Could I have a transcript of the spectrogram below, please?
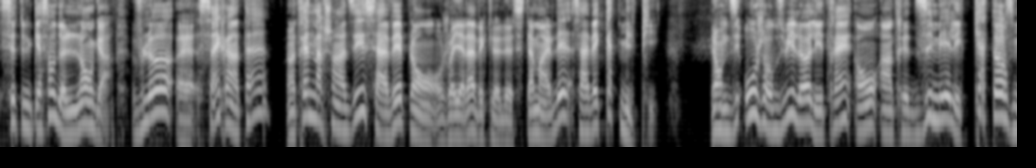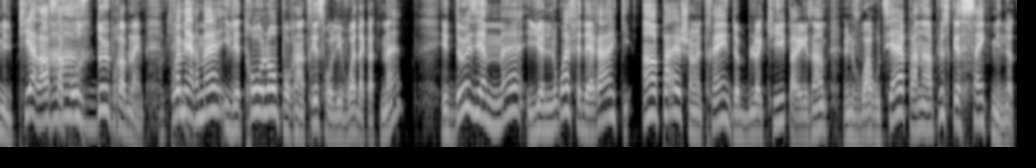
c'est une question de longueur. V'là euh, 50 ans, un train de marchandises, ça avait, puis on, je vais y aller avec le, le système anglais, ça avait 4000 pieds. Là, on me dit aujourd'hui, là, les trains ont entre 10 000 et 14 000 pieds. Alors, ça Ah! pose deux problèmes. Premièrement, il est trop long pour rentrer sur les voies d'accotement. Et deuxièmement, il y a une loi fédérale qui empêche un train de bloquer, par exemple, une voie routière pendant plus que cinq minutes.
